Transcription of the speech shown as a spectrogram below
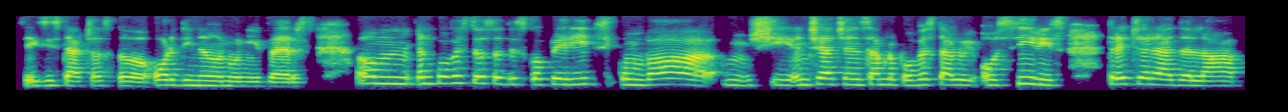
să existe această ordine în univers. Um, în poveste o să descoperiți cumva um, și în ceea ce înseamnă povestea lui Osiris, trecerea de la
